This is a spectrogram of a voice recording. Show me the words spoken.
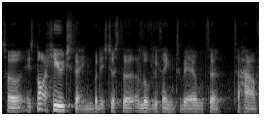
So it's not a huge thing, but it's just a, a lovely thing to be able to, to have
